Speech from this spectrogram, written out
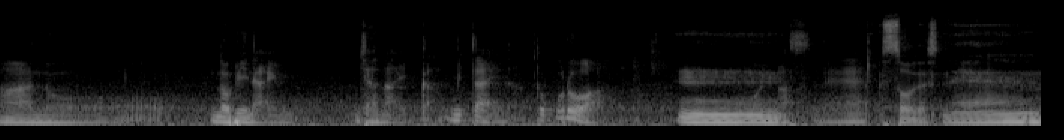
あの伸びないんじゃないかみたいなところはう思いんますね。そうですね。うん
